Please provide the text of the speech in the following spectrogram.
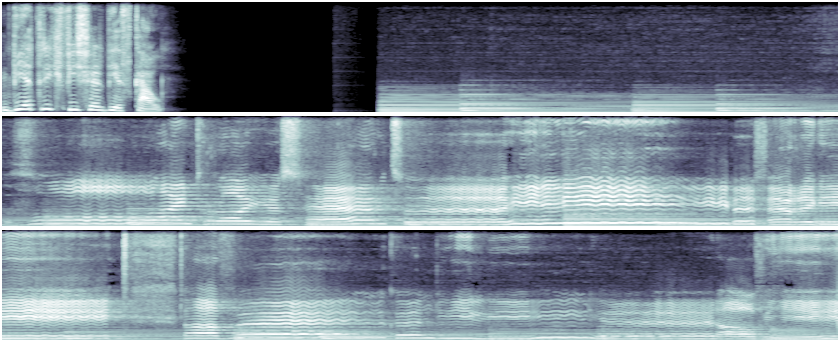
Dietrich Fischer-Dieskau. ein treues Herze in Liebe vergeht, da welken die Lilien auf jedem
